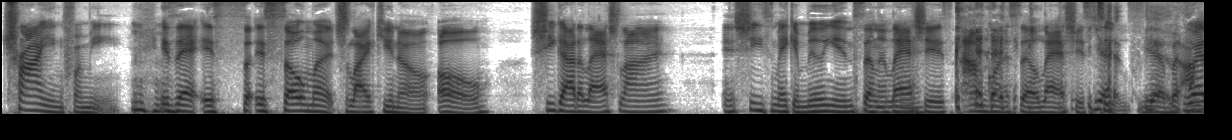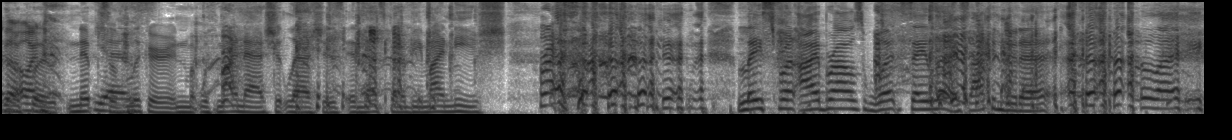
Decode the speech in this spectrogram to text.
trying for me mm-hmm. is that it's it's so much like you know oh she got a lash line and she's making millions selling mm-hmm. lashes, I'm going to sell lashes yes, too. Yeah, but Whether I'm going to put nips yes. of liquor in with my lash lashes, and that's going to be my niche. Right. Lace front eyebrows. What? Say less. I can do that. like,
